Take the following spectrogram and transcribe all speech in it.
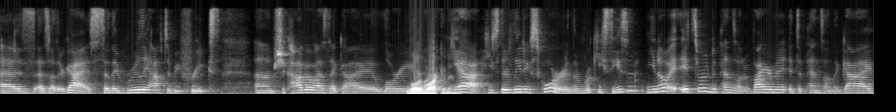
as as other guys. So they really have to be freaks. Um, Chicago has that guy, Lauri. Lauri Markkanen. Yeah, he's their leading scorer in the rookie season. You know, it, it sort of depends on environment. It depends on the guy.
